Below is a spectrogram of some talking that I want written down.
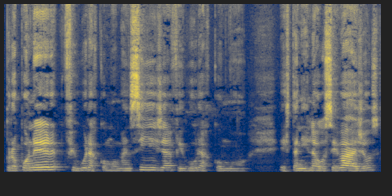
proponer figuras como Mansilla, figuras como Estanislao Ceballos,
